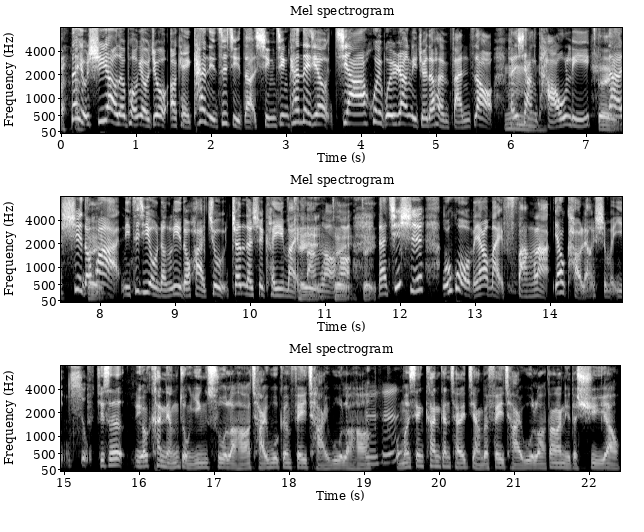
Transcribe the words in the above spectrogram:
那有需要的朋友就 OK，看你自己的心境，看那间家会不会让你觉得很烦躁，很想逃离。那是的话。你自己有能力的话，就真的是可以买房了哈。对，那其实如果我们要买房啦，要考量什么因素？其实要看两种因素了哈，财务跟非财务了哈。我们先看刚才讲的非财务了，当然你的需要，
